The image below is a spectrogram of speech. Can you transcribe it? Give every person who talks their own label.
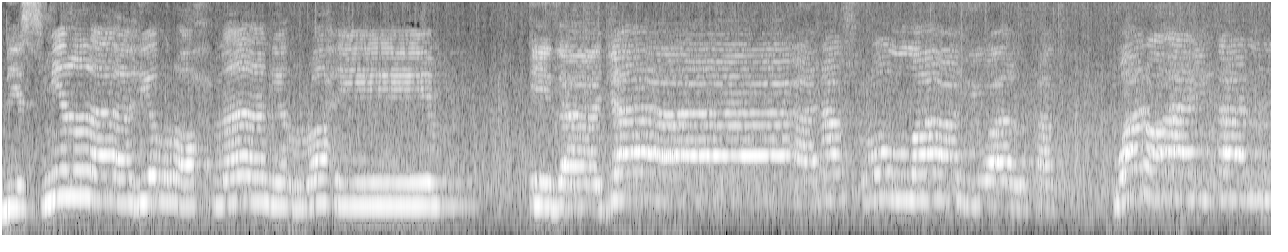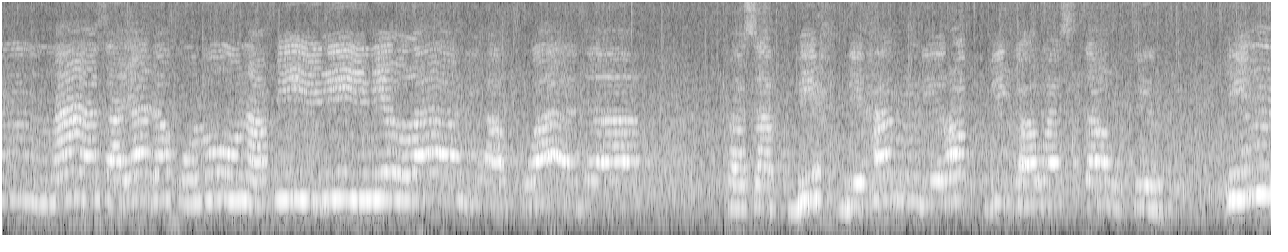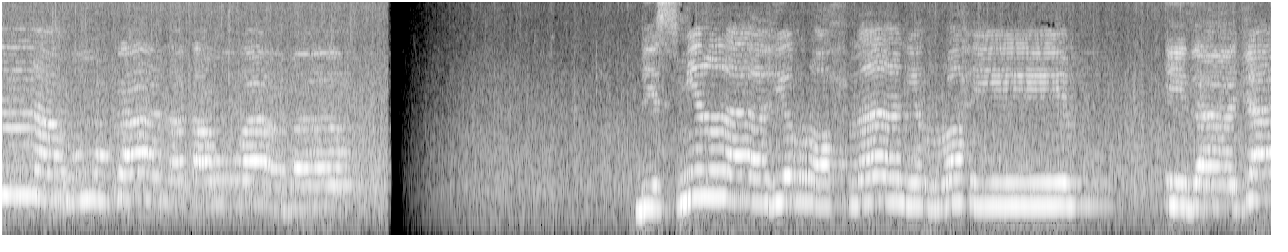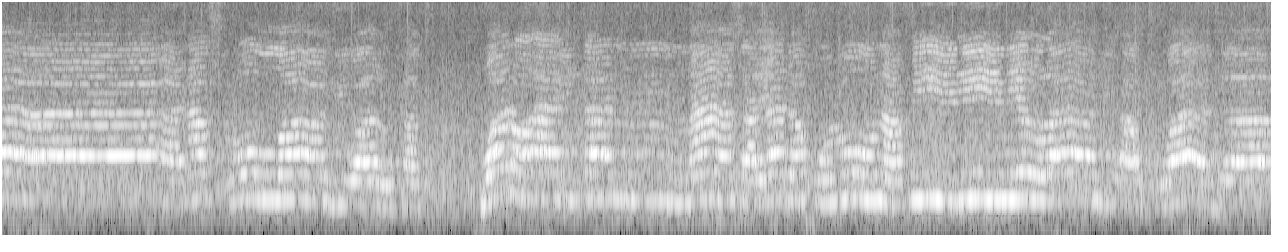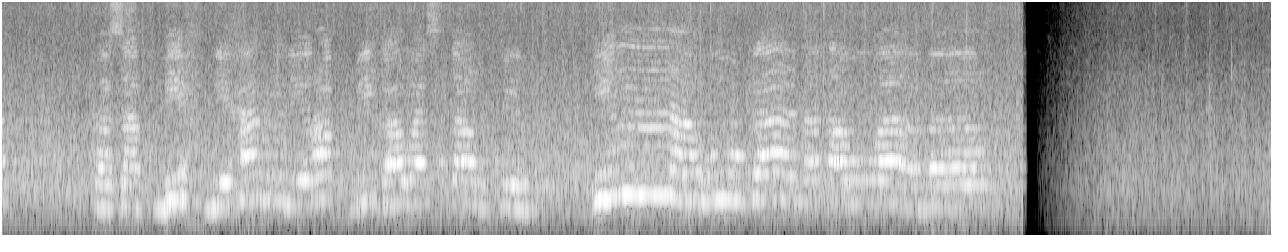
Speaker 1: Bismillahirrahmanirrahim. Iza jaa nasrullahi wal fath Wa ra'aitan nasa yadkhuluna fi dinillahi afwaja Fasabbih biha Bismillahirrahmanirrahim. Iza jaa nasrullahi wal fath wa ra'aitan ma sayadkhuluna fi Fasabbih bihamdi rabbika wastaghfir Innahu kana tawwaba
